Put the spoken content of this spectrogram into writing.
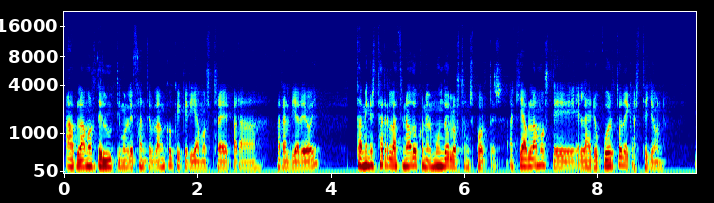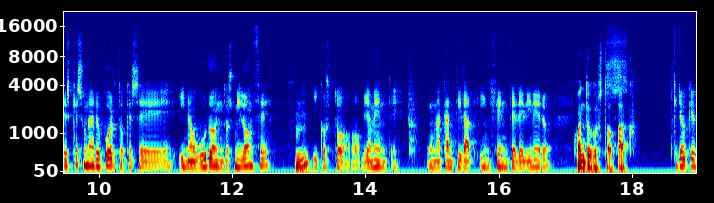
hablamos del último elefante blanco que queríamos traer para, para el día de hoy. También está relacionado con el mundo de los transportes. Aquí hablamos del aeropuerto de Castellón. Es que es un aeropuerto que se inauguró en 2011 ¿Mm? y costó, obviamente, una cantidad ingente de dinero ¿Cuánto costó, Paco? Creo que,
